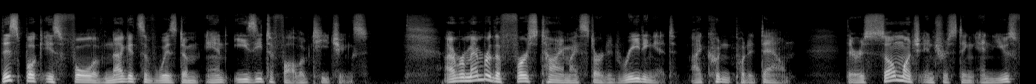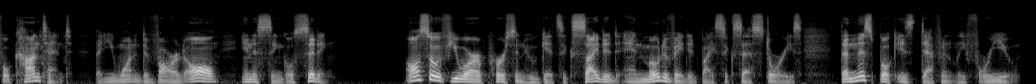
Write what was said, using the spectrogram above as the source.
This book is full of nuggets of wisdom and easy to follow teachings. I remember the first time I started reading it, I couldn't put it down. There is so much interesting and useful content that you want to devour it all in a single sitting. Also, if you are a person who gets excited and motivated by success stories, then this book is definitely for you.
